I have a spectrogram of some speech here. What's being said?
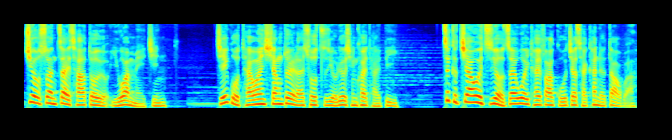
就算再差，都有一万美金。结果台湾相对来说只有六千块台币，这个价位只有在未开发国家才看得到吧？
